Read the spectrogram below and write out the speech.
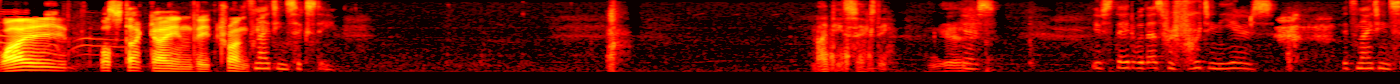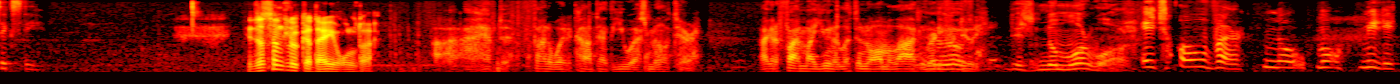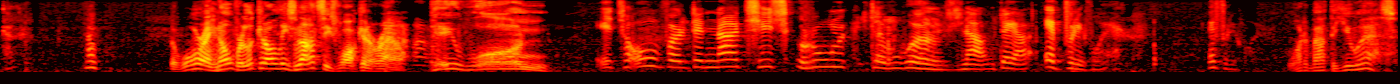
Why was that guy in the trunk? It's 1960. 1960. Yes. You've stayed with us for 14 years. It's 1960. He doesn't look a day older. I, I have to find a way to contact the U.S. military. I gotta find my unit, let them know I'm alive and ready for duty. There's no more war. It's over. No more military. No. The war ain't over. Look at all these Nazis walking around. They won. It's over. The Nazis rule the world now. They are everywhere. Everywhere. What about the U.S.?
